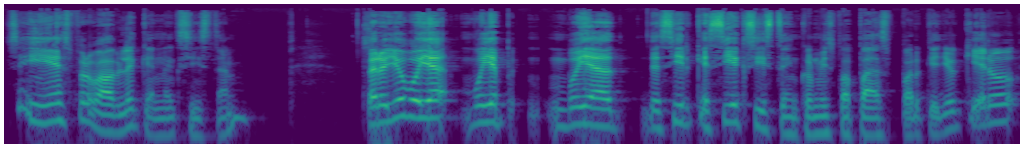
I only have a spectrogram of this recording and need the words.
sí, es probable que no existan. Pero yo voy a, voy a, voy a decir que sí existen con mis papás, porque yo quiero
